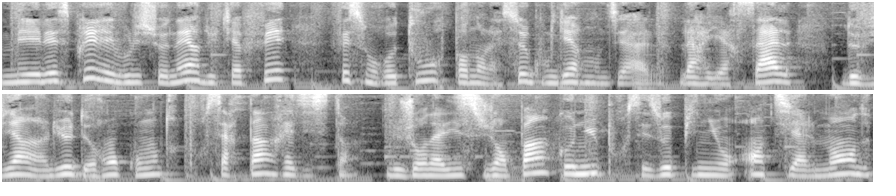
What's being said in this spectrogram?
Mais l'esprit révolutionnaire du café fait son retour pendant la Seconde Guerre mondiale. L'arrière-salle devient un lieu de rencontre pour certains résistants. Le journaliste Jean Pain, connu pour ses opinions anti-allemandes,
